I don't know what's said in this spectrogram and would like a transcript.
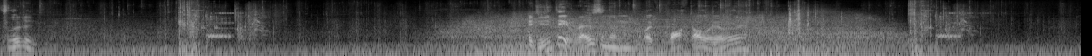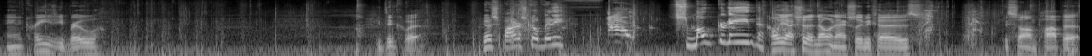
It's looted. Hey, do you think they res and then like walked all the way over there? Ain't crazy, bro. He did quit. You have a spotter scope, Biddy? No! Smoke grenade! Oh yeah, I should have known actually because we saw him pop it.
